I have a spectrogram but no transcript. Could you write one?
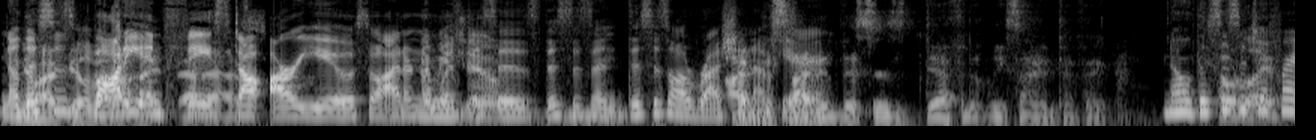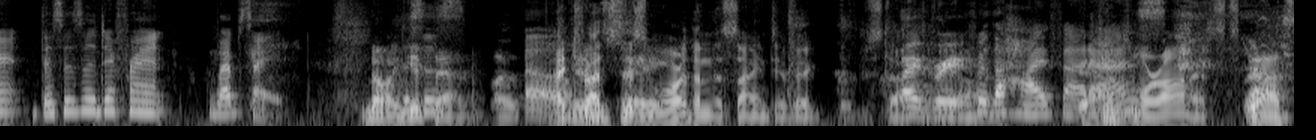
no. You know this is feel about a body and face ass. dot ru. So I don't know Me what this is. This isn't. This is all Russian I've up decided here. this is definitely scientific. No, this is a different. This is a different website No, I This get is- that. But Oh. I trust this more than the scientific stuff. I agree. for the high fat Seems ass. more honest. Yes.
